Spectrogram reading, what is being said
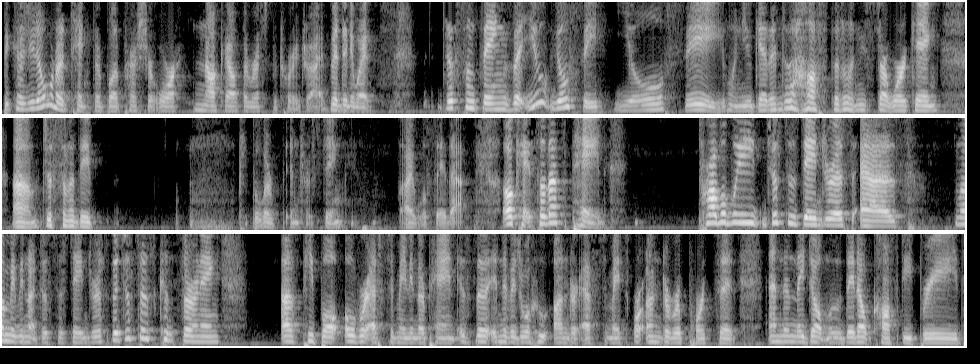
because you don't want to tank their blood pressure or knock out the respiratory drive. But anyway, just some things that you you'll see you'll see when you get into the hospital and you start working. Um, just some of the people are interesting. I will say that. Okay, so that's pain. Probably just as dangerous as well, maybe not just as dangerous, but just as concerning of people overestimating their pain is the individual who underestimates or underreports it. And then they don't move they don't cough deep breathe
